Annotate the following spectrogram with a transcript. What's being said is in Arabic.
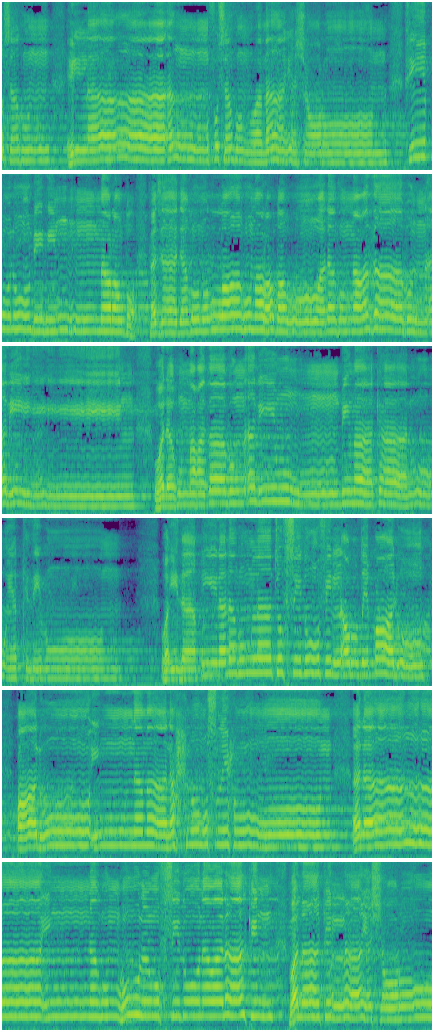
أنفسهم إلا أنفسهم وما يشعرون في قلوبهم مرض فزادهم الله مرضا ولهم عذاب أليم ولهم عذاب أليم بما كانوا يكذبون وإذا قيل لهم لا تفسدوا في الأرض قالوا قالوا إنما نحن مصلحون. ألا إنهم هم المفسدون ولكن ولكن لا يشعرون.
